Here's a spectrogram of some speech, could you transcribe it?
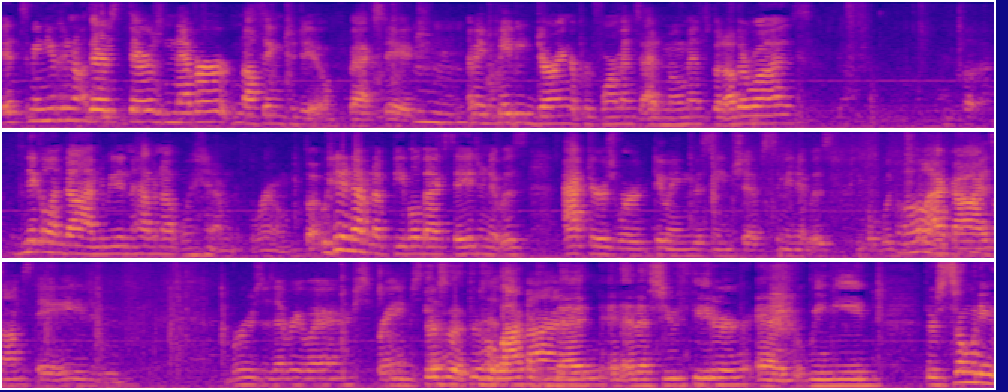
It's. I mean, you can. There's. There's never nothing to do backstage. Mhm. I mean, maybe during a performance at moments, but otherwise, uh, nickel and dime. We didn't have enough. We didn't have enough room, but we didn't have enough people backstage, and it was actors were doing the same shifts. I mean, it was people with Oh. black eyes on stage, and bruises everywhere, sprains. There's a there's a lack fun. of men in NSU theater, and we need. There's so many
